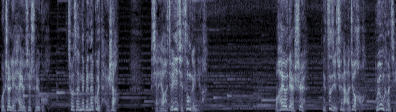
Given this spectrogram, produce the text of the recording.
我这里还有些水果，就在那边的柜台上，想要就一起送给你了。我还有点事，你自己去拿就好，不用客气。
